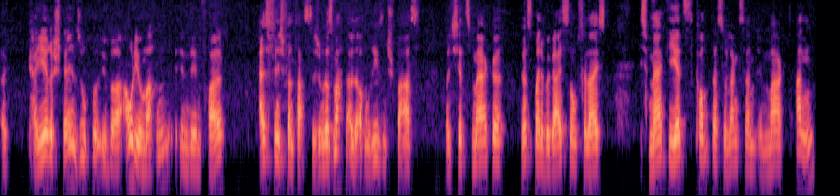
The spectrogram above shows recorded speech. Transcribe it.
äh, Karrierestellensuche über Audio machen in dem Fall. Also finde ich fantastisch. Und das macht also auch einen Riesenspaß, weil ich jetzt merke, du hörst meine Begeisterung vielleicht, ich merke jetzt, kommt das so langsam im Markt an.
